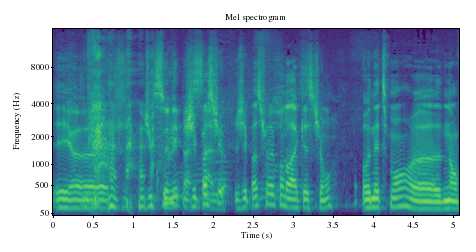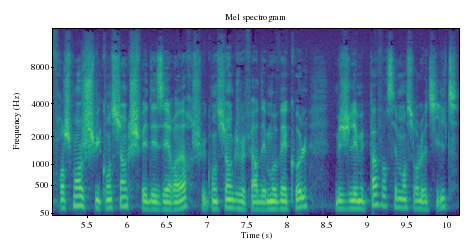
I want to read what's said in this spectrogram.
Et euh, du coup, pas j'ai pas, su, pas su répondre à la question. Honnêtement, euh, non, franchement, je suis conscient que je fais des erreurs, je suis conscient que je vais faire des mauvais calls, mais je les mets pas forcément sur le tilt.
